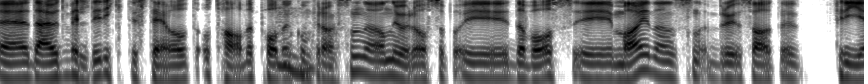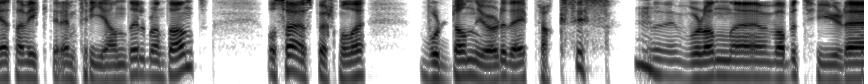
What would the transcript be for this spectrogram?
eh, det er jo et veldig riktig sted å, å ta det på den Mm. konferansen. Han gjorde det også på, i Davos i mai, da han sa at eh, frihet er viktigere enn frihandel, blant annet. Og så er jo spørsmålet hvordan gjør du det i praksis? Mm. Eh, Hvordan, eh, hva betyr det?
